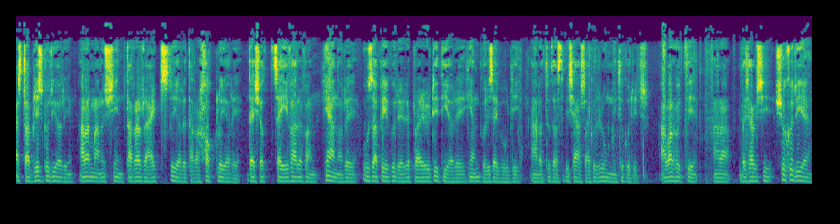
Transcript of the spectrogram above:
এস্টাবলিশ করিয়ারে আর মানুষিন তারা রাইটস লইয়ারে, তারা হক লইয়ারে, দেশত যাই ফারে ফান হিয়ানরে উজা পে করে প্রায়োরিটি দিয়ারে হিয়ান করে যাইব বলি। আর তো দাস বেশি আশা করি উন্নীত করির। আবার হইতে আমরা বেশা বেশি শুকরিয়া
